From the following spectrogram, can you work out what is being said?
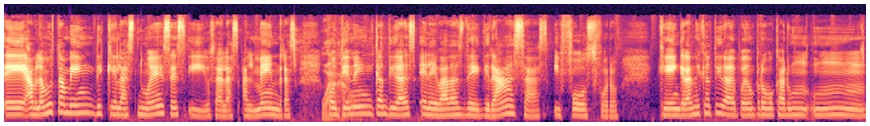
eh, hablamos también de que las nueces y, o sea, las almendras contienen cantidades elevadas de grasas y fósforo que en grandes cantidades pueden provocar un,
